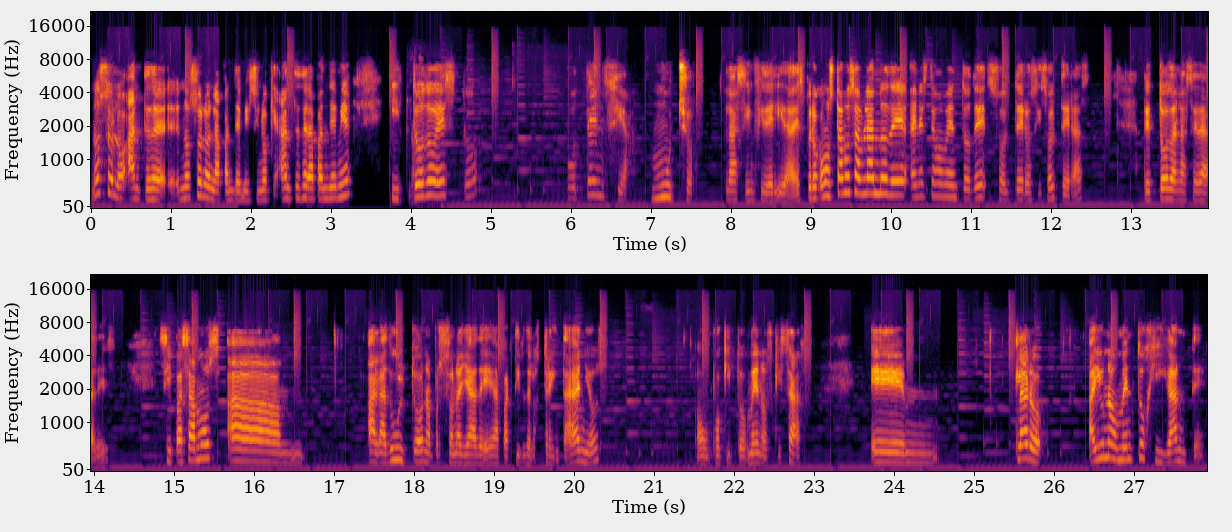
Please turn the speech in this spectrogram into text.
no solo, antes no solo en la pandemia, sino que antes de la pandemia, y todo esto potencia mucho las infidelidades. Pero como estamos hablando de, en este momento de solteros y solteras, de todas las edades, si pasamos a, al adulto, una persona ya de a partir de los 30 años, o un poquito menos quizás, em, claro, hay un aumento gigante,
